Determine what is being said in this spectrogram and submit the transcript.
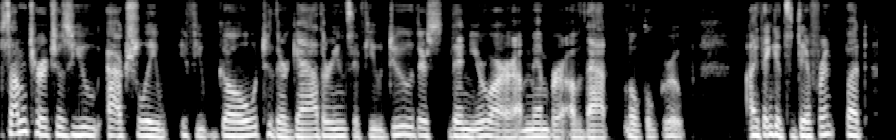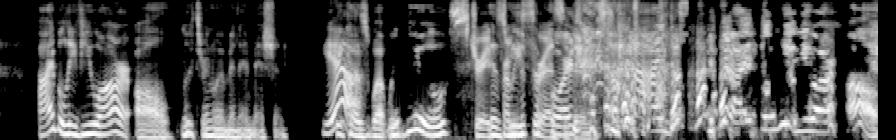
some churches you actually if you go to their gatherings if you do there's then you are a member of that local group i think it's different but i believe you are all lutheran women in mission Yeah. because what we do Straight is from we the support president. I, just, I believe you are all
